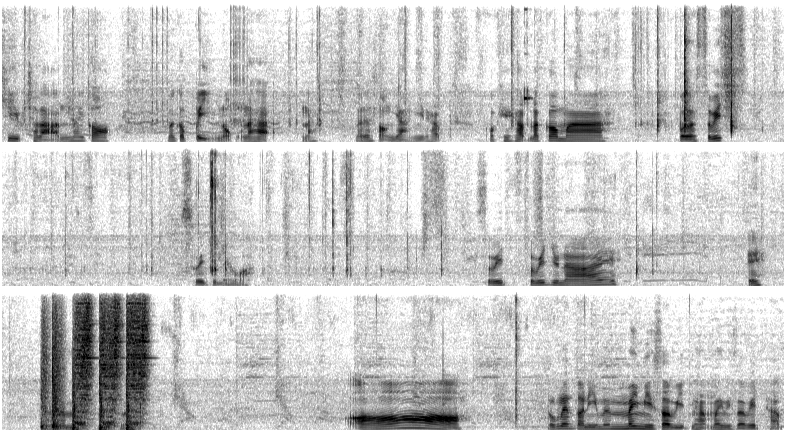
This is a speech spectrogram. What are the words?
คีบฉลามไม่ก็ไม่ก็ปีกนกนะฮะ นะ น่าจะสองอย่างนี้นะครับ โอเคครับ แล้วก็มาเปิดสวิตช์สวิตช์อยู่ไหนวะสวิตช์สวิตช์อยู่ไหน เอ๊ะอ๋อ ลูกเล่นตัวนี้ไม่ไม่มีสวิตช์นะครับ ไม่มีสวิตช์ครับ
